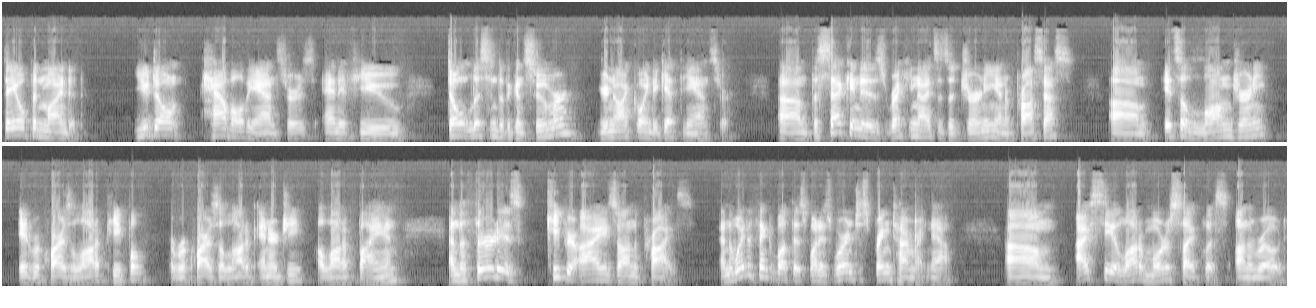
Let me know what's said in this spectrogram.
stay open minded. You don't have all the answers, and if you don't listen to the consumer, you're not going to get the answer. Um, the second is recognize it's a journey and a process. Um, it's a long journey. It requires a lot of people. It requires a lot of energy, a lot of buy-in. And the third is keep your eyes on the prize. And the way to think about this one is we're into springtime right now. Um, I see a lot of motorcyclists on the road,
